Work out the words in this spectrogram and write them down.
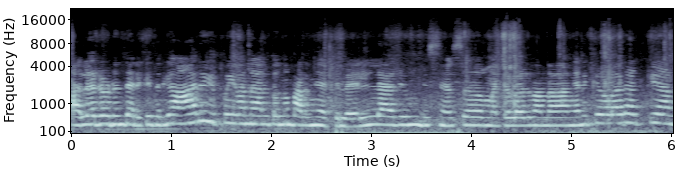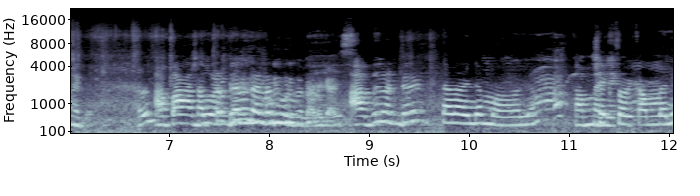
പലരോടും തിരക്കി തിരക്കി. ആരും ഇപ്പൊ ഈ വന്ന കാലത്തൊന്നും പറഞ്ഞു തരത്തില്ല. എല്ലാരും ബിസിനസ് മറ്റുള്ളവർ നന്നാ അങ്ങനെയൊക്കെയുള്ളവരൊക്കെയാണല്ലോ. അപ്പൊ അതുകൊണ്ട്. അതുകൊണ്ട് അതിന്റെ മാല. കമ്മൽ. സോറി കമ്മൽ.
